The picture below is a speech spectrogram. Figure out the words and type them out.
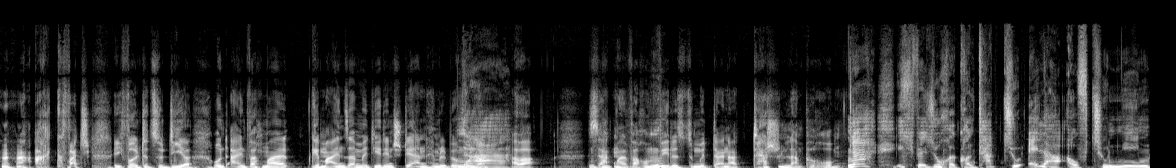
Ach Quatsch, ich wollte zu dir und einfach mal gemeinsam mit dir den Sternenhimmel bewundern. Ja. Aber sag mal, warum wedelst du mit deiner Taschenlampe rum? Na, ich versuche Kontakt zu Ella aufzunehmen.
